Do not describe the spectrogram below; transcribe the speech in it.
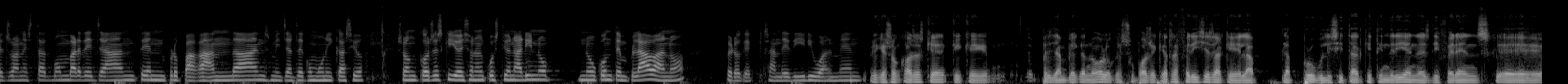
els han estat bombardejant en propaganda, en els mitjans de comunicació, són coses que jo això en el qüestionari no, no ho contemplava, no? Però que s'han de dir igualment. Perquè són coses que, que, que per exemple, que no, el que suposa que es refereix és a que la, la publicitat que tindrien els diferents eh,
